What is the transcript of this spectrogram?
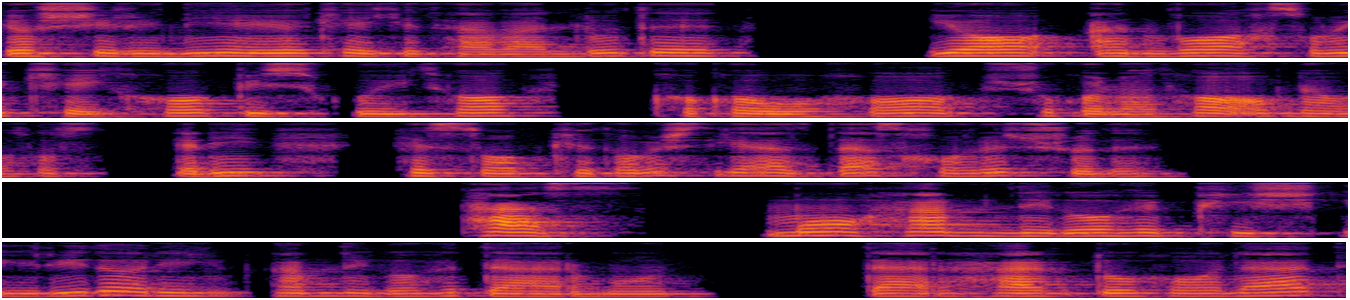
یا شیرینی یا کیک تولد یا انواع اقسام کیک ها بیسکویت ها کاکائوها شکلات ها آب نبات یعنی حساب کتابش دیگه از دست خارج شده. پس ما هم نگاه پیشگیری داریم هم نگاه درمان. در هر دو حالت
